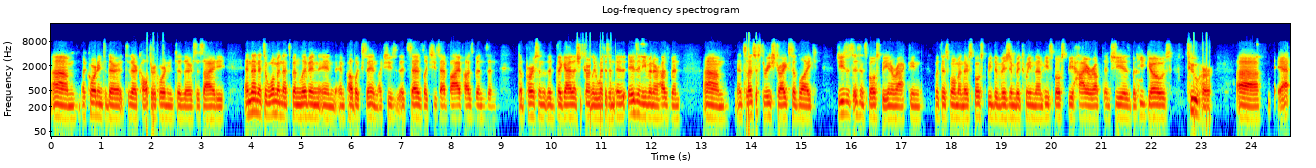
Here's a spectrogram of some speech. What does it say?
um, according to their to their culture, according to their society. And then it's a woman that's been living in in public sin. Like she's, it says like she's had five husbands, and the person, the, the guy that she's currently with, isn't isn't even her husband. Um, and so that's just three strikes of like Jesus isn't supposed to be interacting with this woman. There's supposed to be division between them. He's supposed to be higher up than she is, but he goes to her uh, at,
